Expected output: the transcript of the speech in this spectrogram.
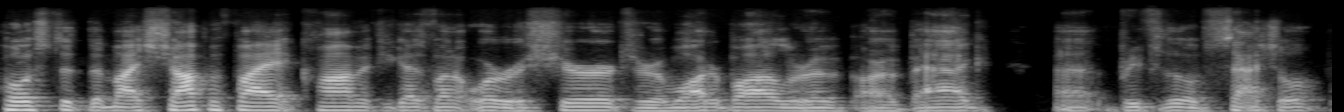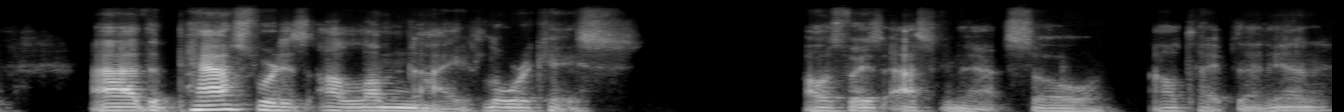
posted the my Shopify at com if you guys want to order a shirt or a water bottle or a, or a bag, uh, brief little satchel. Uh, the password is alumni, lowercase. I was always asking that, so I'll type that in.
